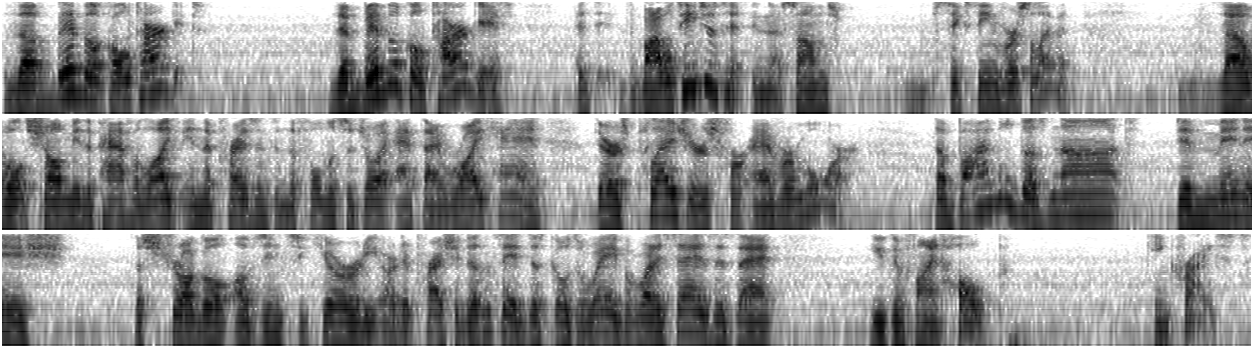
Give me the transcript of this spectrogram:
the biblical target. The biblical target, the Bible teaches it in Psalms 16, verse 11. Thou wilt show me the path of life in the presence and the fullness of joy. At thy right hand there's pleasures forevermore. The Bible does not diminish the struggle of insecurity or depression. It doesn't say it just goes away, but what it says is that you can find hope in Christ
